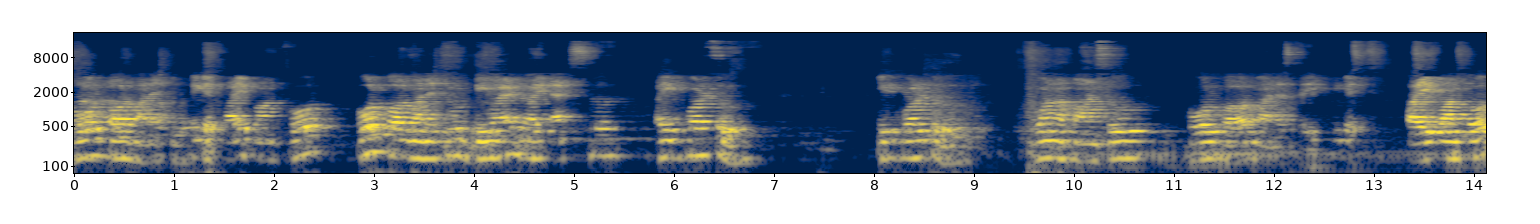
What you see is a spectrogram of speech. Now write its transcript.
फोर पावर माइनस टू ठीक है? 5.4 whole power minus two divide by x equal to equal to one upon two whole power minus three ठीक है? Five one four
